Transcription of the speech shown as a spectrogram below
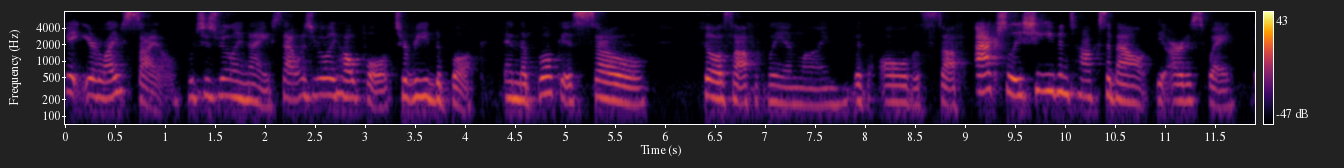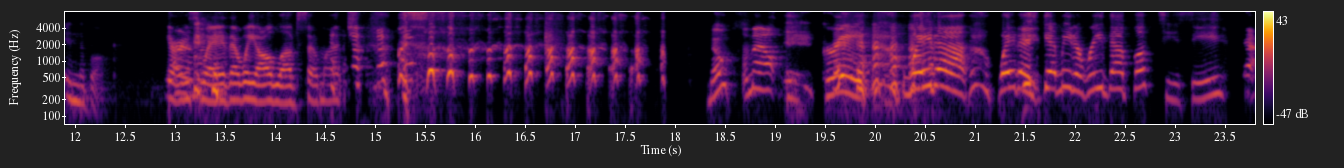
fit your lifestyle, which is really nice. That was really helpful to read the book. And the book is so philosophically in line with all the stuff. Actually, she even talks about the artist's way in the book the artist way that we all love so much. nope, I'm out. Great. way to way to get me to read that book, TC. Yeah.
